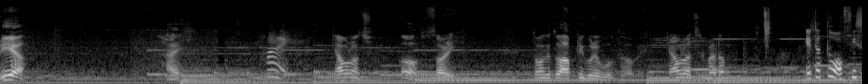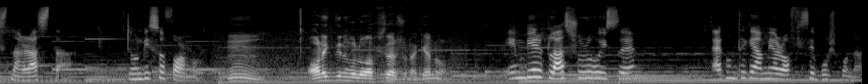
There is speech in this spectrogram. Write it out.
রিয়া। হাই হাই কেমন আছো? ও সরি তোমাকে তো আপনি করে বলতে হবে। কেমন আছেন ম্যাডাম? এটা তো অফিস না রাস্তা। ডোন্ট বি সো ফর্মাল হুম অনেকদিন হলো অফিসে আসো না কেন? এমবিএর ক্লাস শুরু হয়েছে এখন থেকে আমি আর অফিসে বসবো না।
